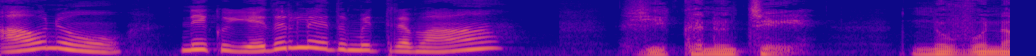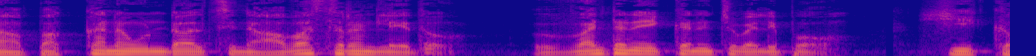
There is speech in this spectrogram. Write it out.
అవును నీకు ఎదురులేదు మిత్రమా? ఇక నుంచి నువ్వు నా పక్కన ఉండాల్సిన అవసరం లేదు. వెంటనే ఇక్కడి నుంచి వెళ్ళిపో. ఇక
